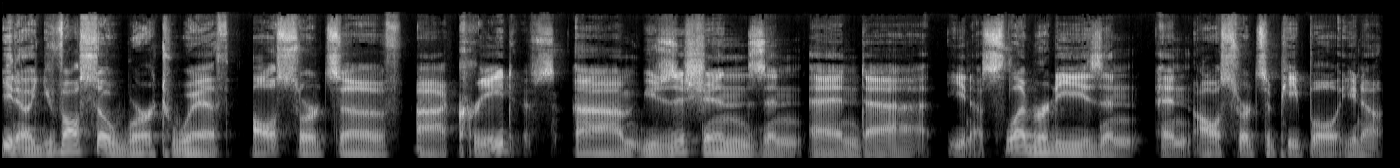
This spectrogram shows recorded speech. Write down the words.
you know, you've also worked with all sorts of uh, creatives, um, musicians, and and uh, you know, celebrities, and and all sorts of people. You know,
